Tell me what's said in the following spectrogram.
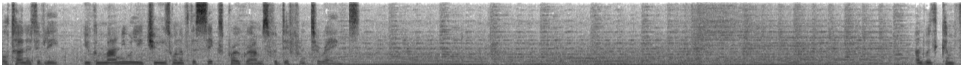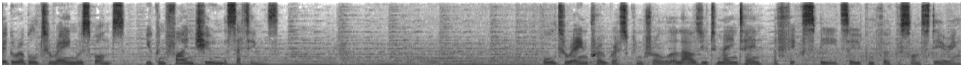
Alternatively, you can manually choose one of the six programs for different terrains. And with configurable terrain response, you can fine-tune the settings. All-terrain progress control allows you to maintain a fixed speed so you can focus on steering.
